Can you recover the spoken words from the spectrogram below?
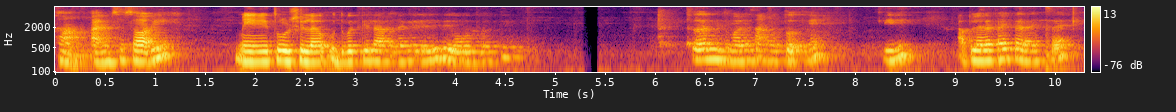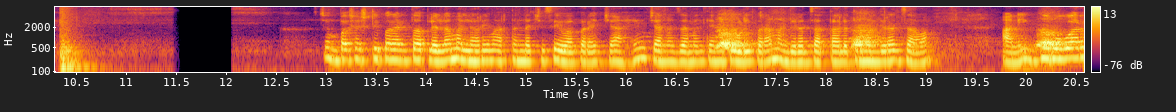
हां. आय एम सो सॉरी मी तुळशीला उदबत्ती लावायला गेलेली देव उदबत्ती. तर मी तुम्हाला सांगत होते की आपल्याला काय करायचं आहे चंपाषष्टीपर्यंत आपल्याला मल्हारी मार्तंडाची सेवा करायची आहे. ज्यांना जमेल त्यांनी तेवढी करा. मंदिरात जाता आलं तर मंदिरात जावा. आणि गुरुवार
